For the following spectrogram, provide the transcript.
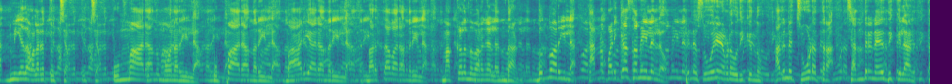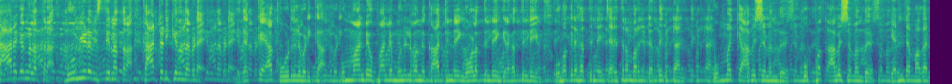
ആത്മീയത വളരെ തുച്ഛം. ഉമ്മ ആരാന്ന് മോനറിയില്ല ഉപ്പ ആരാന്നറിയില്ല ഭാര്യ ആരാന്നറിയില്ല ഭർത്താവ് ആരാന്നറിയില്ല മക്കൾ എന്ന് പറഞ്ഞാൽ എന്താണ്? ഇതൊന്നും അറിയില്ല. കാരണം പഠിക്കാൻ സമയമില്ലല്ലോ. പിന്നെ സൂര്യൻ എവിടെ ഉദിക്കുന്നു? അതിന്റെ ചൂട് എത്ര ചന്ദ്രൻ ഏത് ദിക്കിലാണ്? താരകങ്ങൾ എത്ര ഭൂമിയുടെ വിസ്തീർണം എത്ര കാറ്റടിക്കുന്നത് എവിടെ? ഇതൊക്കെ ആ കൂടുതൽ പഠിക്കുക. ഉമ്മാന്റെ ഉപ്പാന്റെ മുന്നിൽ വന്ന് കാറ്റിന്റെയും ഗോളത്തിന്റെയും ഗ്രഹത്തിന്റെയും ഉപഗ്രഹത്തിന്റെയും ചരിത്രം പറഞ്ഞിട്ട് എന്ത് കിട്ടാൻ? ഉമ്മയ്ക്ക് ആവശ്യമെന്ത്? ഉപ്പക്ക് ആവശ്യമെന്ത്? എന്റെ മകൻ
